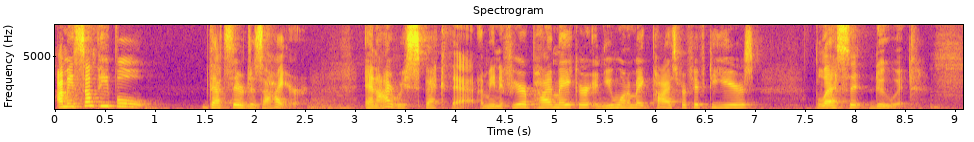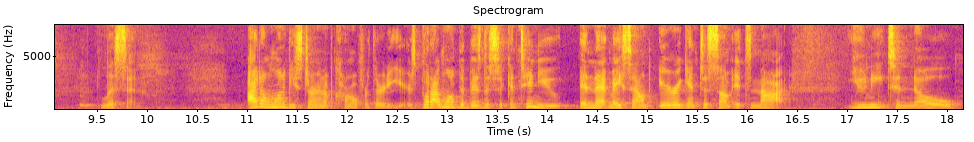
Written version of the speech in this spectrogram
I mean, some people, that's their desire. Mm-hmm. And I respect that. I mean, if you're a pie maker and you want to make pies for 50 years, bless it, do it. Listen, I don't want to be stirring up caramel for 30 years, but I want the business to continue. And that may sound arrogant to some, it's not. You need to know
